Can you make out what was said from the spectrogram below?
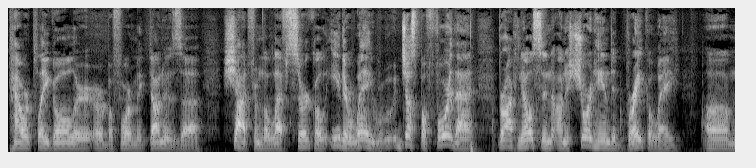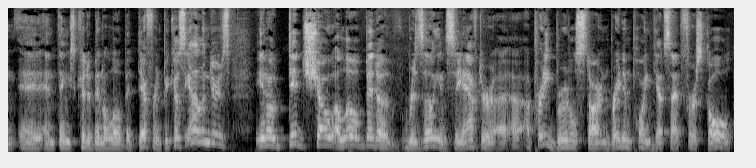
power play goal or, or before McDonagh's shot from the left circle. Either way, just before that, Brock Nelson on a shorthanded breakaway. Um, and, and things could have been a little bit different because the Islanders you know, did show a little bit of resiliency after a, a pretty brutal start, and Brayden Point gets that first goal.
